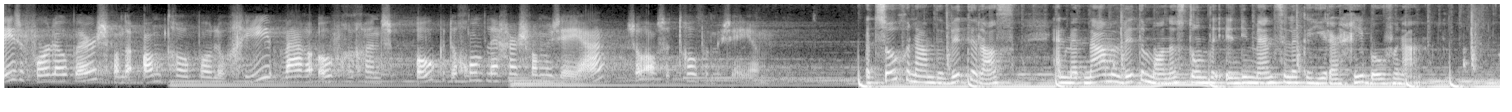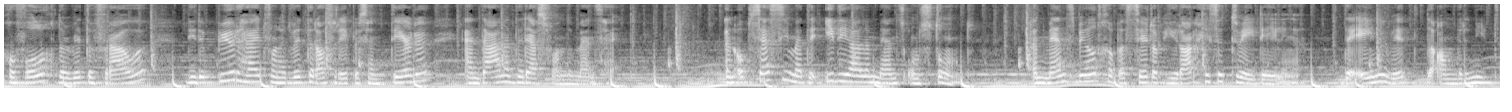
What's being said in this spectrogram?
deze voorlopers van de antropologie waren overigens ook de grondleggers van musea, zoals het Tropenmuseum. Het zogenaamde witte ras en met name witte mannen stonden in die menselijke hiërarchie bovenaan, gevolgd door witte vrouwen die de puurheid van het witte ras representeerden en daarna de rest van de mensheid. Een obsessie met de ideale mens ontstond. Een mensbeeld gebaseerd op hiërarchische tweedelingen. De ene wit, de andere niet.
